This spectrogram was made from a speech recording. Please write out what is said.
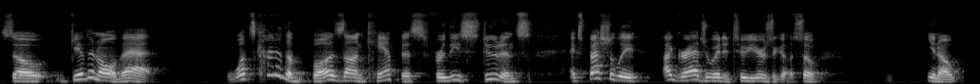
So, given all that, what's kind of the buzz on campus for these students? Especially, I graduated two years ago. So, you know,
